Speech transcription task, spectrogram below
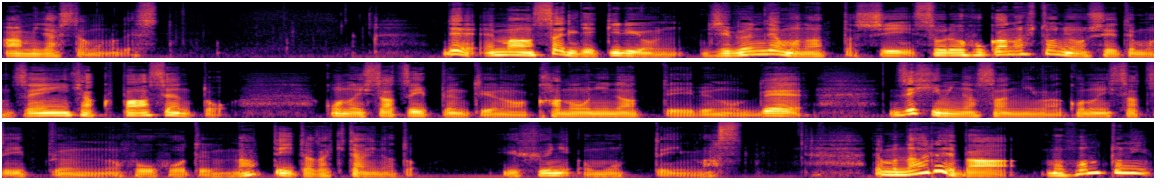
編み出したものです。で、まあ、あっさりできるように自分でもなったし、それを他の人に教えても全員100%この1冊1分っていうのは可能になっているので、ぜひ皆さんにはこの1冊1分の方法というのになっていただきたいなというふうに思っています。でもなれば、もう本当に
